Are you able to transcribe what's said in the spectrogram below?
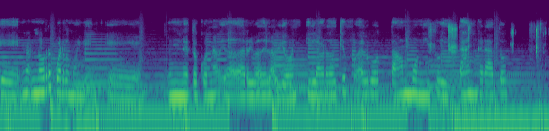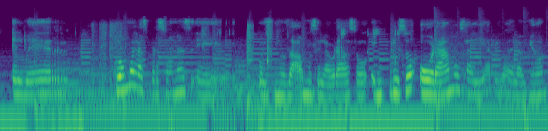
eh, no, recuerdo muy bien, eh, me tocó Navidad arriba del avión y la verdad que fue algo tan bonito y tan grato el ver cómo las personas pues nos dábamos el abrazo e incluso oramos ahí arriba del avión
